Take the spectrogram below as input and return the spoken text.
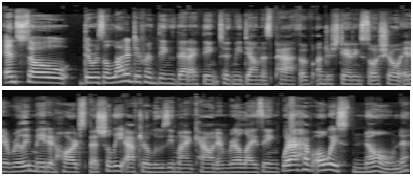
And so there was a lot of different things that I think took me down this path of understanding social. And it really made it hard, especially after losing my account and realizing what I have always known,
